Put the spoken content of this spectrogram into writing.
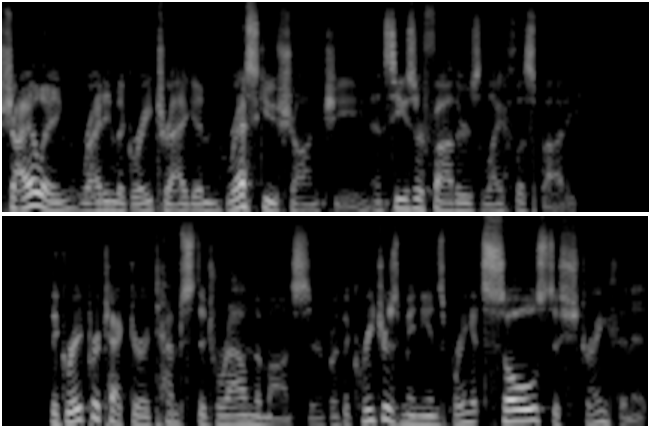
Xialing, riding the Great Dragon, rescues Shang-Chi and sees her father's lifeless body. The Great Protector attempts to drown the monster, but the creature's minions bring its souls to strengthen it.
